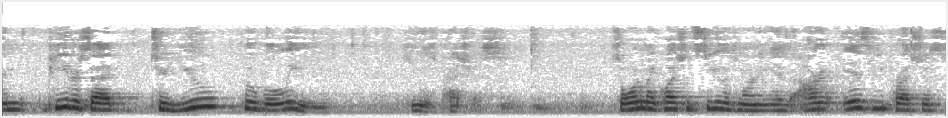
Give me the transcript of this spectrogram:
And Peter said, To you who believe, he is precious. So one of my questions to you this morning is, are, is he precious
